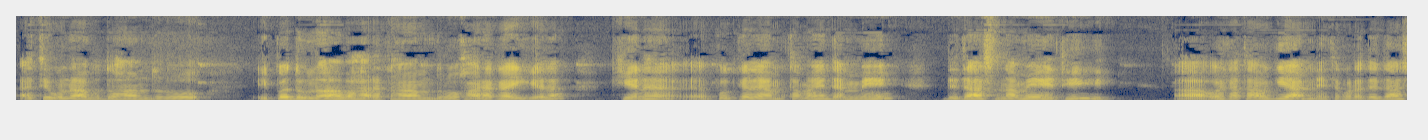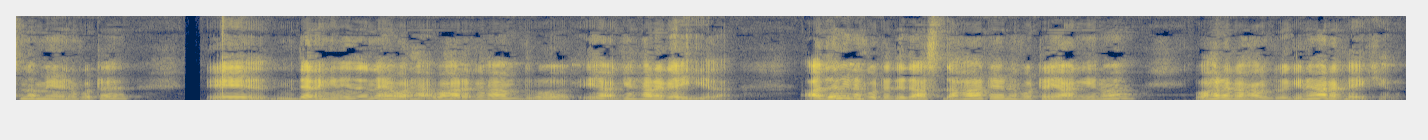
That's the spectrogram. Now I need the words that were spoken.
ඇති වුණා බුදුහාමුදුරුවෝ ඉපදුනා වහරක හාමුදුරුවෝ හරකයි කියලා කියන පුද්ගලයාම තමයි. දැන් මේ 2009 දී ඔය කතාව කියන්නේ. එතකොට 2009 වෙනකොට ඒ දැනගෙන ඉඳ නැහැ වහරක හාමුදුරුවෝ එයාගේ හරගයි කියලා. අද වෙනකොට 2018 වෙනකොට එයා කියනවා වහරක හාමුදුරුවෝ කියන්නේ හරකයි කියලා.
